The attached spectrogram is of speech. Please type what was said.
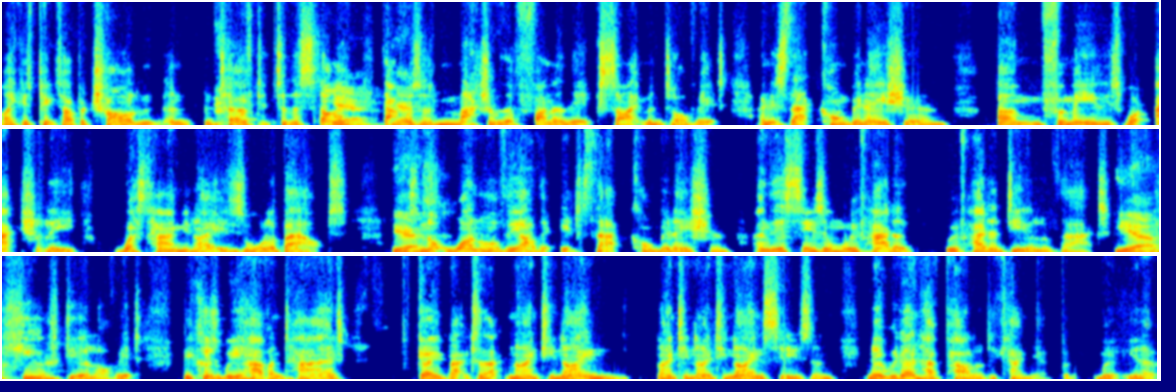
like he's picked up a child and, and, and turfed it to the side. Yeah, that yeah. was as much of the fun and the excitement of it. And it's that combination um, for me is what actually West Ham United is all about. It's not one or the other. It's that combination. And this season we've had a we've had a deal of that Yeah. a huge deal of it because we haven't had going back to that 99 1999 season you know we don't have Paolo Di Canio but we're, you know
